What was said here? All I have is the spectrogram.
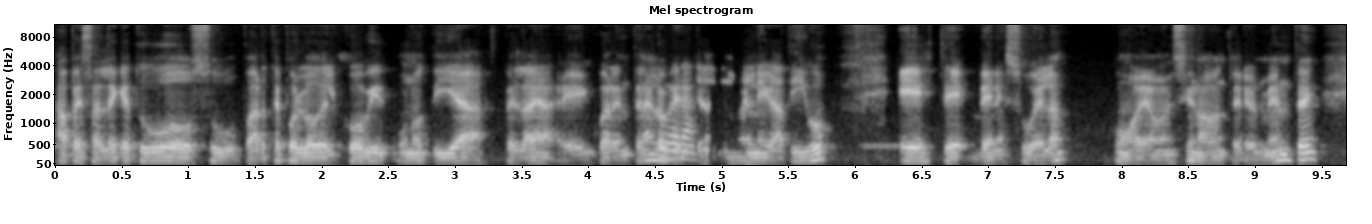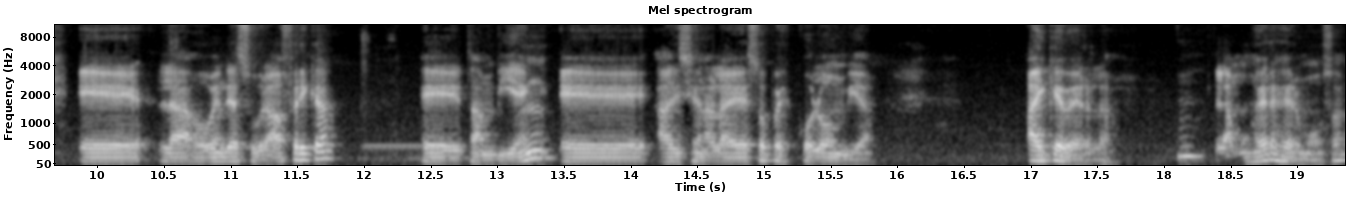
a pesar de que tuvo su parte por lo del COVID unos días, ¿verdad? En cuarentena, lo que ya no es negativo, este, Venezuela, como había mencionado anteriormente, eh, la joven de Sudáfrica, eh, también, eh, adicional a eso, pues Colombia. Hay que verla. Mm. La mujer es hermosa.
